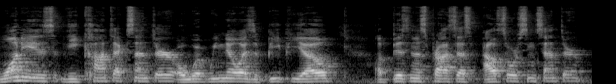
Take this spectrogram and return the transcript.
One is the contact center, or what we know as a BPO, a business process outsourcing center.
